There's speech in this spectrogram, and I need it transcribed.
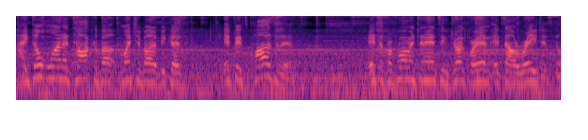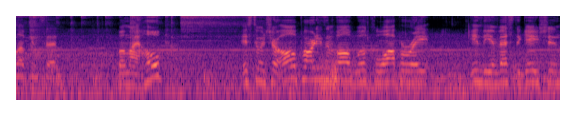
I don't want to talk about much about it because if it's positive, it's a performance enhancing drug for him. It's outrageous, Golovkin said. But my hope is to ensure all parties involved will cooperate in the investigation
